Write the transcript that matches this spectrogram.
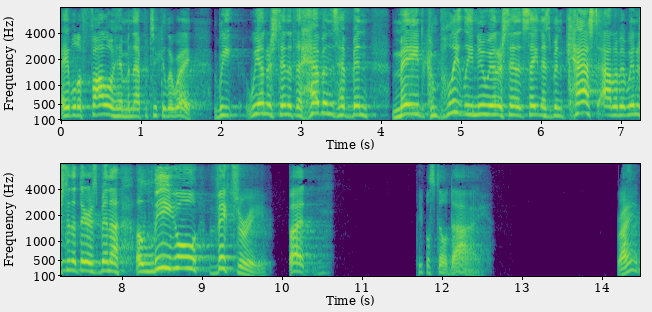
able to follow him in that particular way. We, we understand that the heavens have been made completely new. We understand that Satan has been cast out of it. We understand that there has been a, a legal victory. But people still die. Right?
